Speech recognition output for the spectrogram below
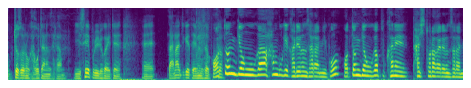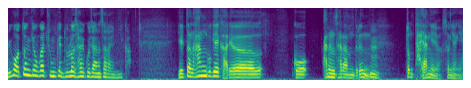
북조선으로 가고자 하는 사람, 이 세 분류가 이제 에, 나눠지게 되면서부터 어떤 경우가 한국에 가려는 사람이고 어떤 경우가 북한에 다시 돌아가려는 사람이고 어떤 경우가 중국에 눌러 살고자 하는 사람입니까? 일단 한국에 가려고 하는 사람들은 음. 좀 다양해요 성향이.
